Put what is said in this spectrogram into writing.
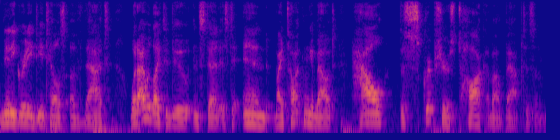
nitty gritty details of that. What I would like to do instead is to end by talking about how the scriptures talk about baptism.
